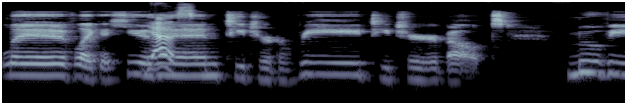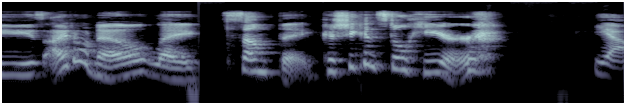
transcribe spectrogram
live like a human, teach her to read, teach her about movies. I don't know, like something, because she can still hear. Yeah.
